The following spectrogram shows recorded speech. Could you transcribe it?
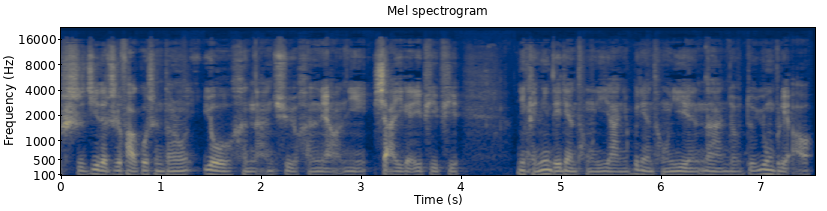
实际的执法过程当中，又很难去衡量。你下一个 APP，你肯定得点同意啊，你不点同意，那就都用不了。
